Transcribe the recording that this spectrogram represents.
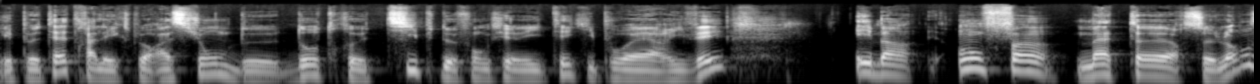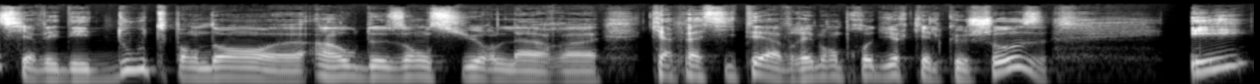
et peut-être à l'exploration de d'autres type de fonctionnalités qui pourraient arriver. Eh bien, enfin, Matter se lance. Il y avait des doutes pendant euh, un ou deux ans sur leur euh, capacité à vraiment produire quelque chose. Et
